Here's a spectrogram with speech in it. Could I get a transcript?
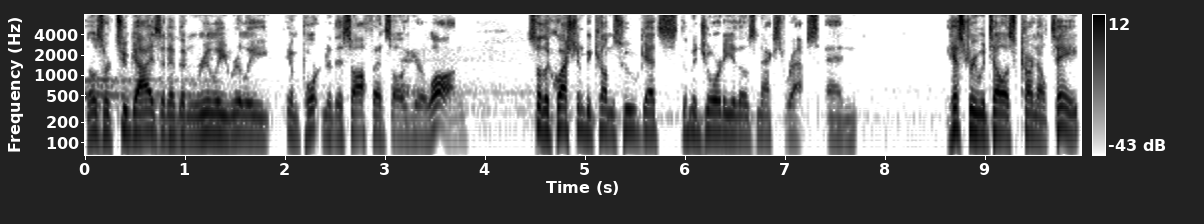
those are two guys that have been really, really important to this offense all year long. So the question becomes who gets the majority of those next reps. And history would tell us Carnell Tate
